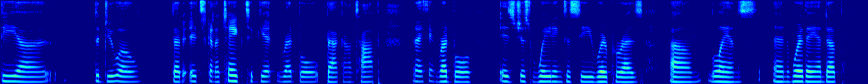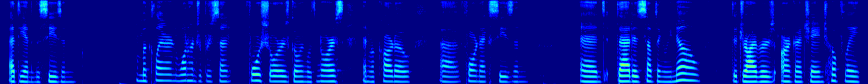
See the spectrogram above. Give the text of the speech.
the uh, the duo that it's going to take to get Red Bull back on top. And I think Red Bull is just waiting to see where Perez um, lands and where they end up at the end of the season. McLaren 100% for sure is going with Norris and Ricciardo uh, for next season. And that is something we know the drivers aren't going to change. Hopefully,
